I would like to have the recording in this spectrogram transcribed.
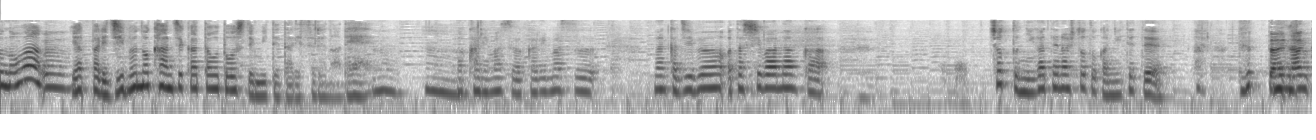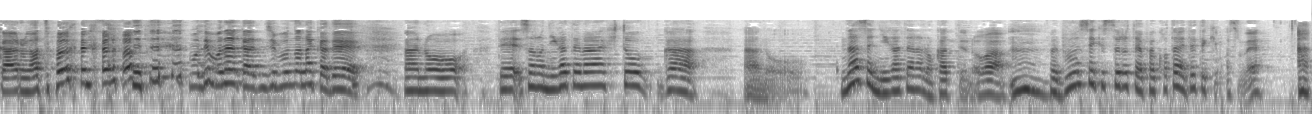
うのは、うん、やっぱり自分の感じ方を通して見てたりするので。わ、うん。かりますわかります。なんか自分私はなんかちょっと苦手な人とか似てて絶対なんかあるなともうでもなんか自分の中であのでその苦手な人があのなぜ苦手なのかっていうのは、うん、分析するとやっぱり答え出てきますね。あ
